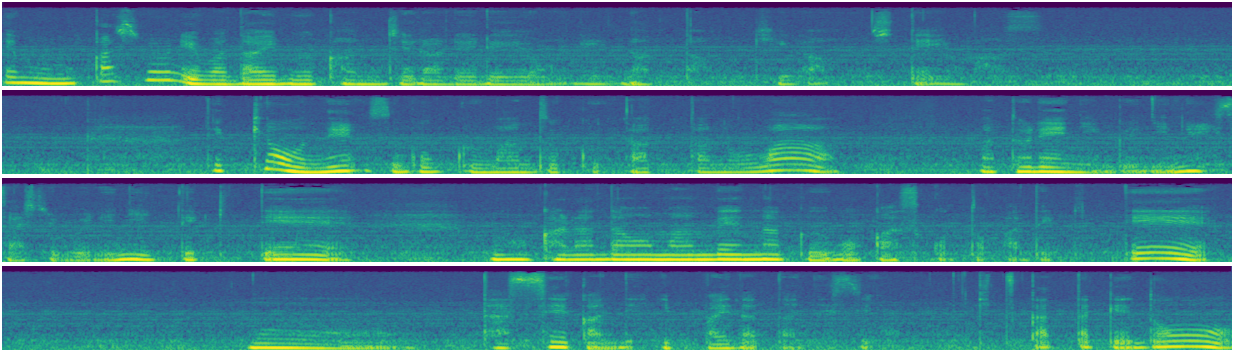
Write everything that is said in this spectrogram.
でも昔よりはだいぶ感じられるようになった気がしています。で今日ねすごく満足だったのは、まあ、トレーニングにね久しぶりに行ってきてもう体をまんべんなく動かすことができてもう達成感でいっぱいだったんですよ。きつかったけど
